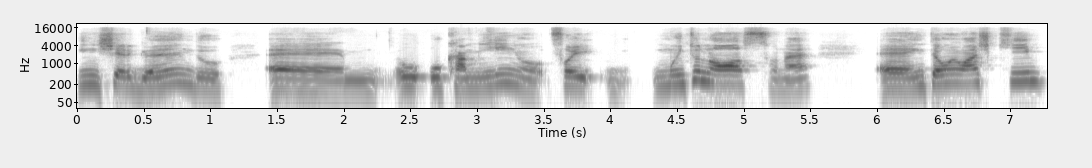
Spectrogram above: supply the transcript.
enxergando é, o, o, caminho foi muito nosso, né? É, então eu acho que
